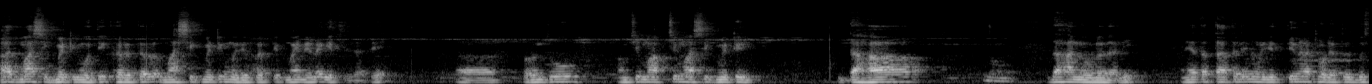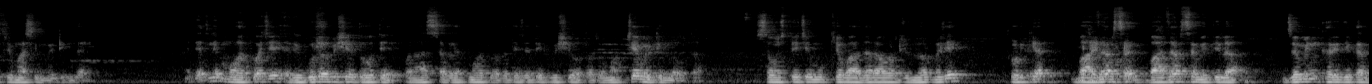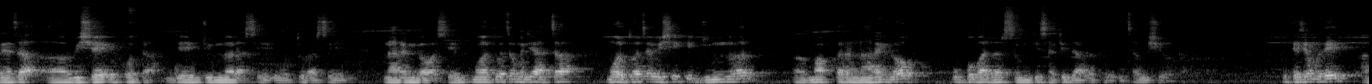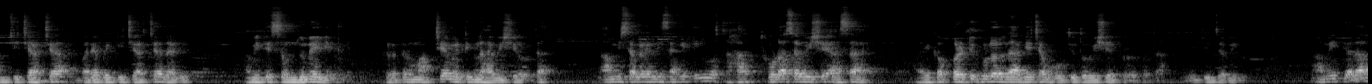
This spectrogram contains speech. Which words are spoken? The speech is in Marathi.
आज मासिक मीटिंग होती. खरं तर मासिक मीटिंगमध्ये प्रत्येक महिन्याला घेतली जाते. परंतु आमची मागची मासिक मीटिंग दहा दहा नऊला झाली. आणि आता तातडीने म्हणजे तीन आठवड्यातच दुसरी मासिक मीटिंग झाली. आणि त्यातले महत्त्वाचे रेग्युलर विषय तर होते पण आज सगळ्यात महत्त्वाचा त्याच्यात एक विषय होता जो मागच्या मीटिंगला होता. संस्थेचे मुख्य बाजारावर जुन्नर म्हणजे थोडक्यात बाजार स बाजार समितीला जमीन खरेदी करण्याचा विषय होता. म्हणजे जुन्नर असेल ओतूर असेल नारायणगाव असेल. महत्त्वाचं म्हणजे आजचा महत्त्वाचा विषय की जुन्नर माफ करा नारायणगाव उपबाजार समितीसाठी जागा खरेदीचा विषय होता. तर त्याच्यामध्ये आमची चर्चा बऱ्यापैकी चर्चा झाली. आम्ही ते समजूनही घेतले. खरं तर मागच्या मीटिंगला हा विषय होता. आम्ही सगळ्यांनी सांगितले की बस हा थोडासा विषय असा आहे. एका पर्टिक्युलर जागेच्या भोवती तो विषय फिरत होता. आणि ती जमीन आम्ही त्याला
